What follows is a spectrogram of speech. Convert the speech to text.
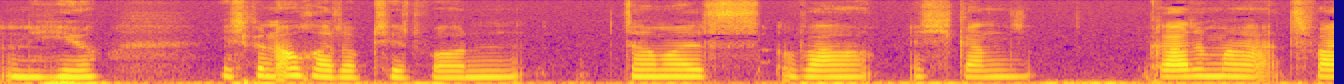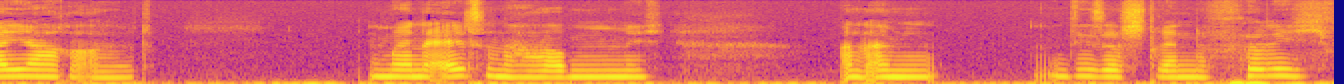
hier. Ich bin auch adoptiert worden. Damals war ich ganz gerade mal zwei Jahre alt. Meine Eltern haben mich an einem dieser Strände völlig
